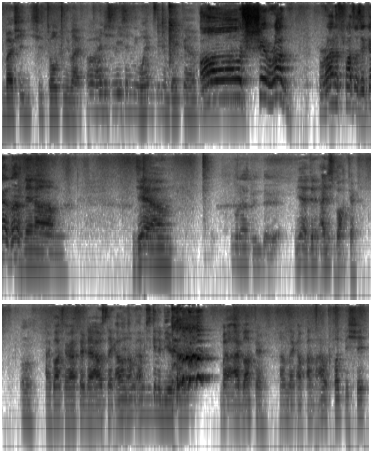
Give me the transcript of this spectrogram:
But she she told me like, oh, I just recently went in a breakup. Oh shit! Run, run as fast as you can, And then um, yeah um, what happened there? Yeah, I didn't. I just blocked her. Mm. I blocked her after that. I was like, I'm I'm, I'm just gonna be here for you. But I blocked her. I'm like, I'm, I'm out. Fuck this shit.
